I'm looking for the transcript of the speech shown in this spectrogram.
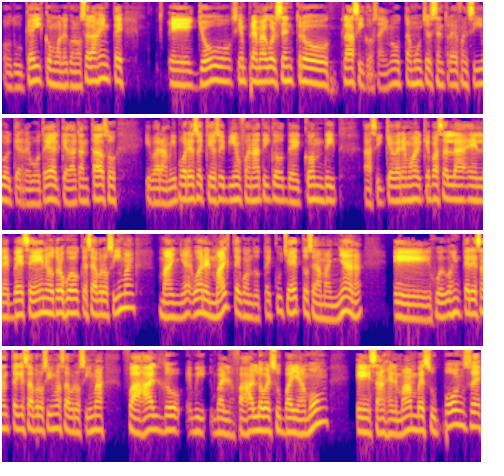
o 2K, como le conoce la gente, eh, yo siempre me hago el centro clásico. O sea, a mí me gusta mucho el centro defensivo, el que rebotea, el que da cantazo. Y para mí por eso es que yo soy bien fanático de Condit. Así que veremos el qué pasa en, la, en el BCN, otros juegos que se aproximan. Mañana, bueno, el martes, cuando usted escuche esto, o sea, mañana, eh, juegos interesantes que se aproxima, se aproxima Fajardo, eh, Fajardo versus Bayamón, San Germán versus Ponce,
